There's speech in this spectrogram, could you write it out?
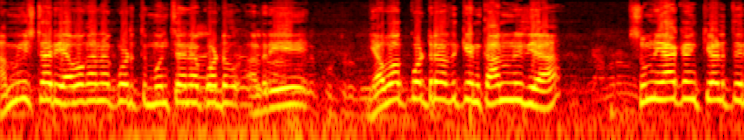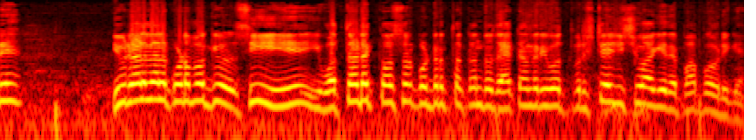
ನಮ್ಮ ಇಷ್ಟ ರೀ ಯಾವಾಗನ ಕೊಡ್ತೀವಿ ಮುಂಚೆನೆ ಕೊಟ್ಟು ಅಲ್ರಿ? ಯಾವಾಗ ಕೊಟ್ಟರೆ ಅದಕ್ಕೇನು ಕಾನೂನು ಇದೆಯಾ? ಸುಮ್ಮನೆ ಯಾಕಂಗೆ ಕೇಳ್ತೀರಿ? ಇವ್ರು ಹೇಳ್ದಲ್ಲ ಕೊಡ್ಬೇಕು. ಸಿ ಈ ಒತ್ತಡಕ್ಕೋಸ್ಕರ ಕೊಟ್ಟಿರ್ತಕ್ಕಂಥದ್ದು ಯಾಕಂದ್ರೆ ಇವತ್ತು ಪ್ರಿಸ್ಟೇಜ್ ಇಶ್ಯೂ ಆಗಿದೆ ಪಾಪ ಅವರಿಗೆ.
